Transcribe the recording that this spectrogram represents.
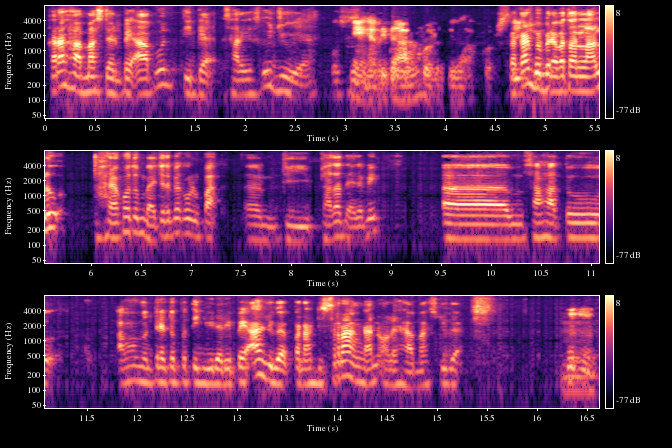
Karena Hamas dan PA pun tidak saling setuju ya. Iya, tidak akur, tidak akur. Bahkan beberapa tahun lalu, aku tuh baca tapi aku lupa um, dicatat ya, tapi um, salah satu apa menteri atau petinggi dari PA juga pernah diserang kan oleh Hamas juga. Hmm.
